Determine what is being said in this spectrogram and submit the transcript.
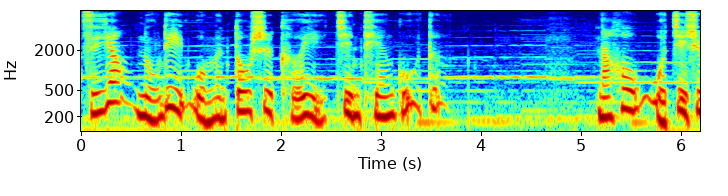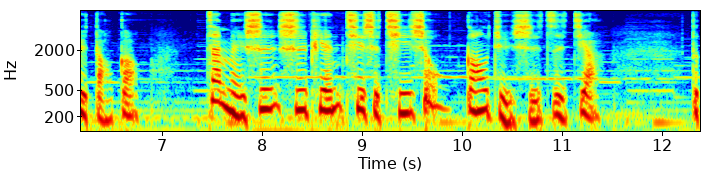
只要努力，我们都是可以进天国的。然后我继续祷告。赞美诗诗篇七十七首，高举十字架的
